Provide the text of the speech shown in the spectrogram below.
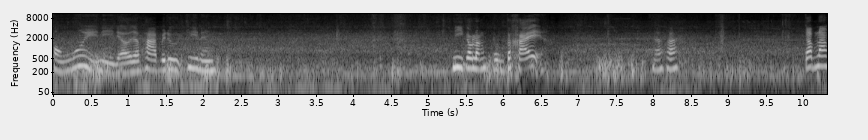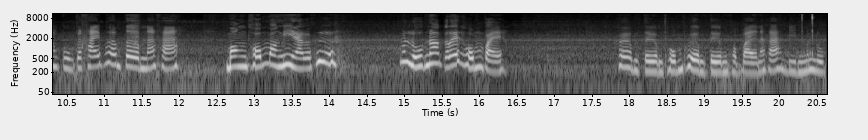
ของมุ้ยนี่ เดี๋ยวจะพาไปดูอีกที่หนึ่งนี่กำลังปลูกตะไคร้นะคะ กำลังปลูกตะไคร้เพิ่มเติมนะคะ มองถมมองนี่นะก็คือ มันรูปนอกก็เลยถมไป เพิ่มเติมถมเพิ่มเติมเข้าไปนะคะ ดินมันรูป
